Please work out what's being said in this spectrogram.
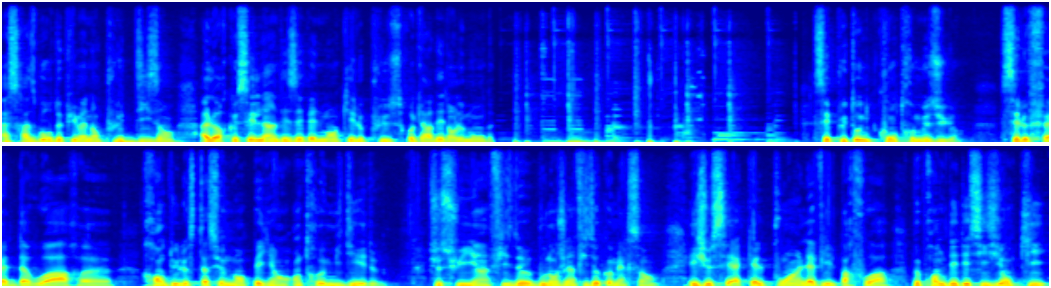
à Strasbourg depuis maintenant plus de dix ans alors que c'est l'un des événements qui est le plus regardé dans le monde c'est plutôt une contre-mesure. C'est le fait d'avoir euh, rendu le stationnement payant entre midi et deux. Je suis un fils de boulanger, un fils de commerçant, et je sais à quel point la ville, parfois, peut prendre des décisions qui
